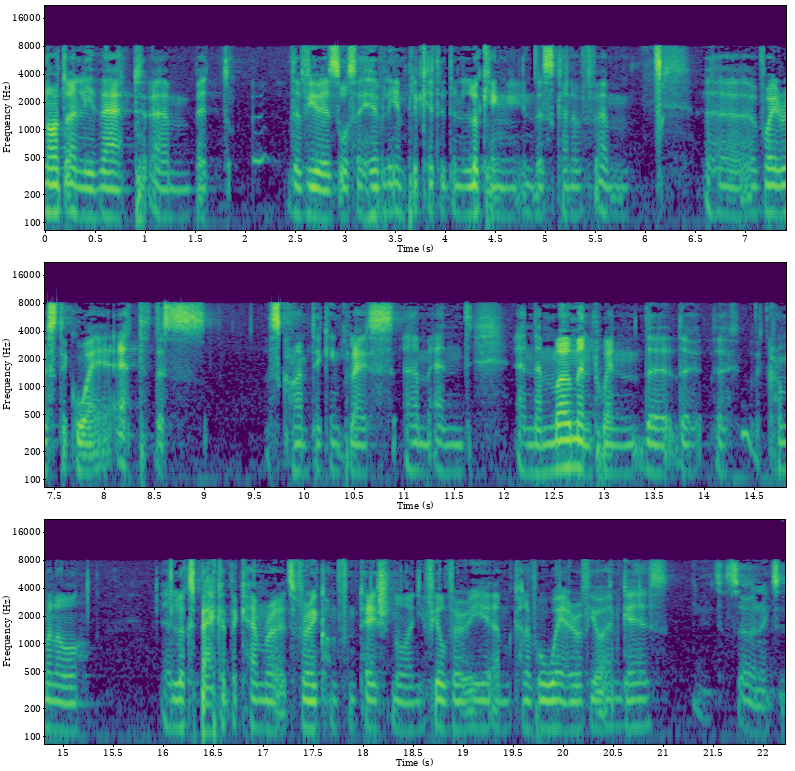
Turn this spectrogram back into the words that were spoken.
not only that, um, but the viewer is also heavily implicated in looking in this kind of um, uh, voyeuristic way at this this crime taking place, um, and and the moment when the the, the, the criminal uh, looks back at the camera, it's very confrontational, and you feel very um, kind of aware of your own gaze. It's also an ex-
